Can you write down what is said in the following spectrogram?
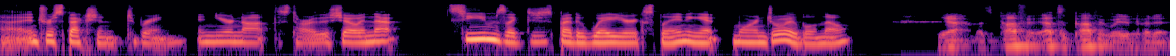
uh, introspection to bring. And you're not the star of the show. And that seems like just by the way you're explaining it, more enjoyable, no? Yeah, that's perfect. That's a perfect way to put it.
